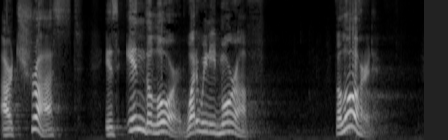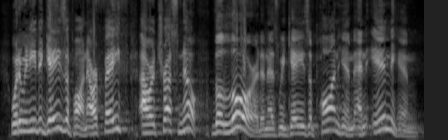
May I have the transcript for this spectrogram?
Our trust is in the Lord. What do we need more of? The Lord. What do we need to gaze upon? Our faith, our trust? No, the Lord. And as we gaze upon Him and in Him,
